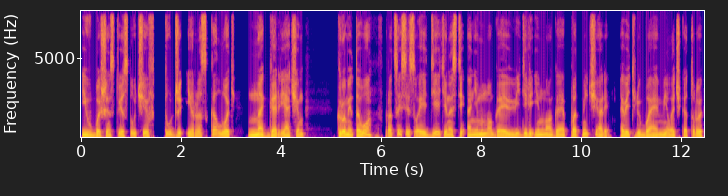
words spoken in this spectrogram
и в большинстве случаев тут же и расколоть на горячем – Кроме того, в процессе своей деятельности они многое видели и многое подмечали. А ведь любая мелочь, которую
